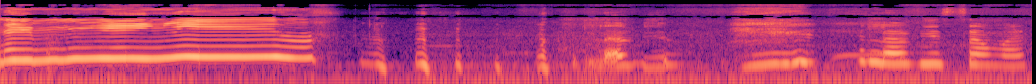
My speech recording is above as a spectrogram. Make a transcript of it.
I love you. I love you so much.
